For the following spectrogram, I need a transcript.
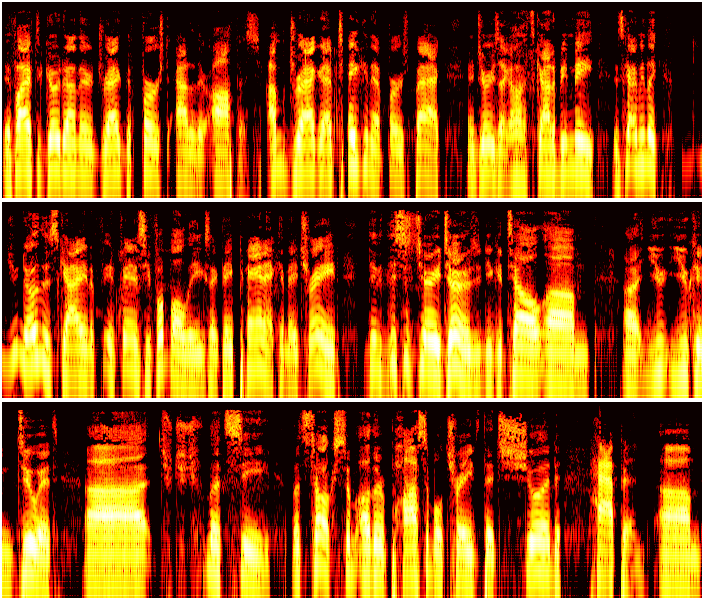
if I have to go down there and drag the first out of their office. I'm dragging, I'm taking that first back. And Jerry's like, oh, it's got to be me. It's got to be like, you know, this guy in, in fantasy football leagues, like they panic and they trade. This is Jerry Jones, and you can tell um, uh, you you can do it. Uh, let's see. Let's talk some other possible trades that should happen. Um,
